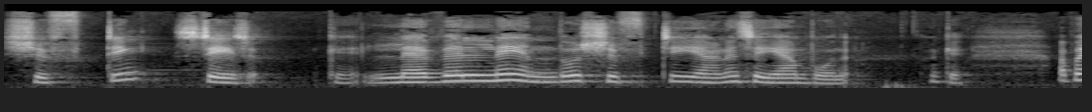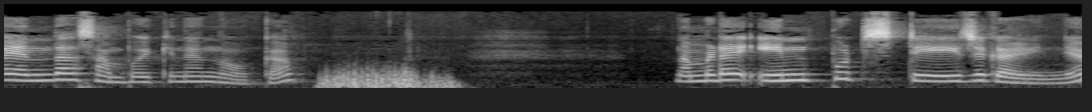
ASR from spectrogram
ഷിഫ്റ്റിംഗ് സ്റ്റേജ് ഓക്കെ ലെവലിനെ എന്തോ ഷിഫ്റ്റ് ചെയ്യാണ് ചെയ്യാൻ പോകുന്നത്. ഓക്കെ അപ്പോൾ എന്താ സംഭവിക്കുന്നതെന്ന് നോക്കാം. നമ്മുടെ ഇൻപുട്ട് സ്റ്റേജ് കഴിഞ്ഞ്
